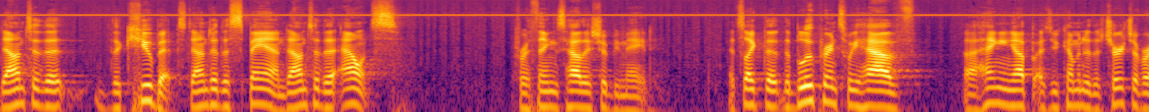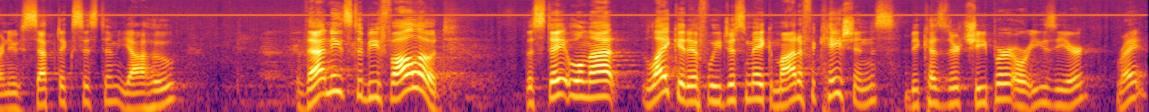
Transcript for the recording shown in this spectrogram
down to the, the cubit, down to the span, down to the ounce for things how they should be made. It's like the, the blueprints we have uh, hanging up as you come into the church of our new septic system, Yahoo. That needs to be followed. The state will not like it if we just make modifications because they're cheaper or easier, right?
